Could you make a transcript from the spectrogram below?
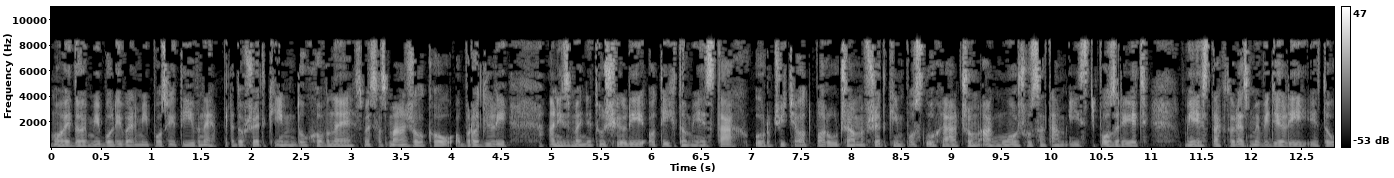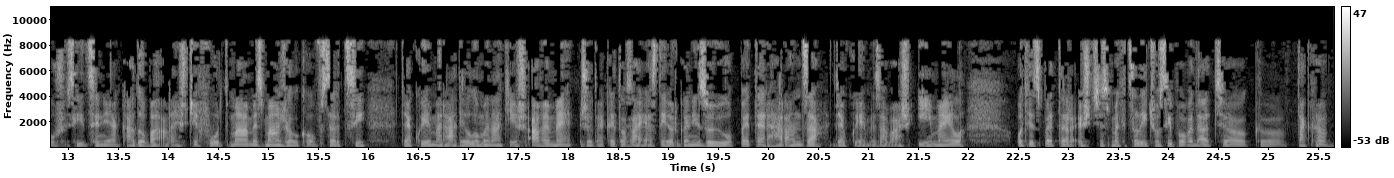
Moje dojmy boli veľmi pozitívne, predovšetkým duchovné. Sme sa s manželkou obrodili. Ani sme netušili o týchto miestach. Určite odporúčam všetkým poslucháčom, ak môžu sa tam ísť pozrieť. Miesta, ktoré sme videli, je to už síce nejaká doba, ale ešte furt máme s manželkou v srdci. Ďakujeme Rádio Lumena tiež Aveme že takéto zájazdy organizujú Peter Haranza. Ďakujeme za váš e-mail. Otec Peter, ešte sme chceli čosi povedať, e, k, tak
